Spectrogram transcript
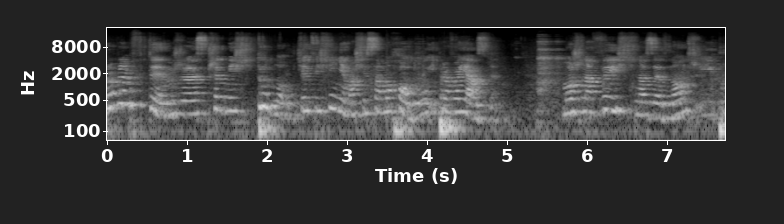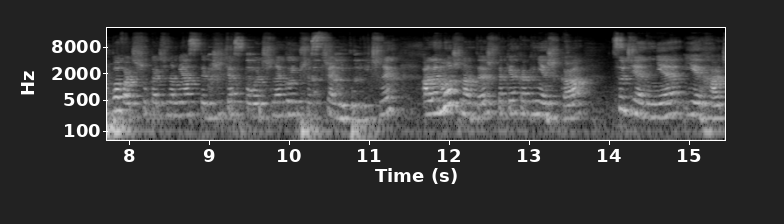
Problem w tym, że z przedmieść trudno uciec, jeśli nie ma się samochodu i prawa jazdy. Można wyjść na zewnątrz i próbować szukać namiastek życia społecznego i przestrzeni publicznych, ale można też, tak jak Agnieszka, codziennie jechać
